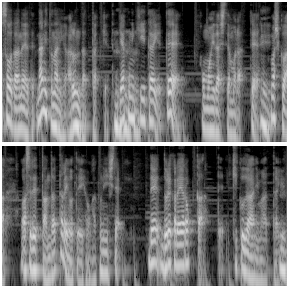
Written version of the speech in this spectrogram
そうだねって、何と何があるんだったっけ？って逆に聞いてあげて、思い出してもらって、ええ。もしくは忘れてたんだったら予定表を確認して、で、どれからやろっか？って聞く側に回ってあげる。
